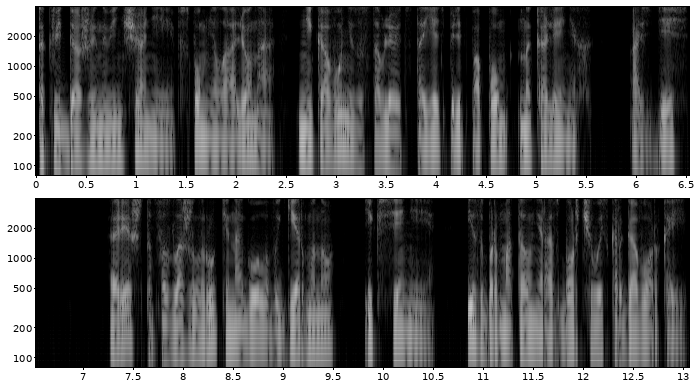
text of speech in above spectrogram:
«Так ведь даже и на венчании», — вспомнила Алена, «никого не заставляют стоять перед попом на коленях. А здесь...» Решетов возложил руки на головы Герману и Ксении и забормотал неразборчивой скороговоркой,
